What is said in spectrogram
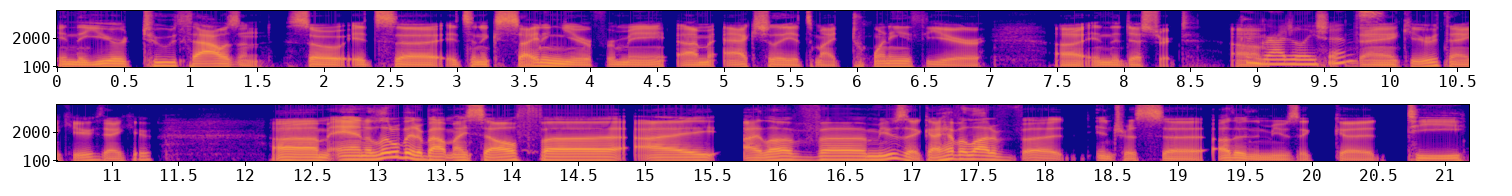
in the year 2000, so it's uh, it's an exciting year for me. I'm actually it's my 20th year uh, in the district. Um, Congratulations. Thank you, thank you, thank you. Um, and a little bit about myself. Uh, I I love uh, music. I have a lot of uh, interests uh, other than music. Uh, tea,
